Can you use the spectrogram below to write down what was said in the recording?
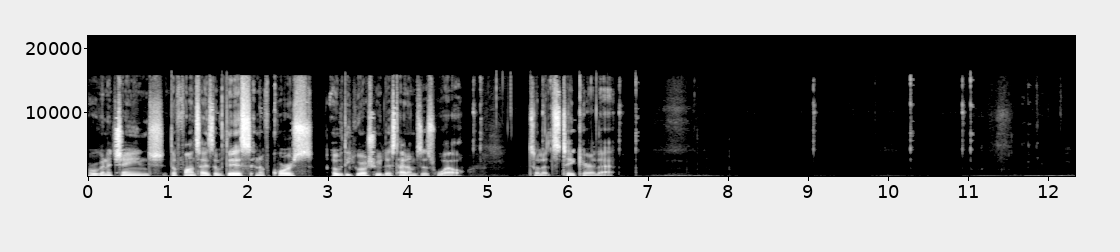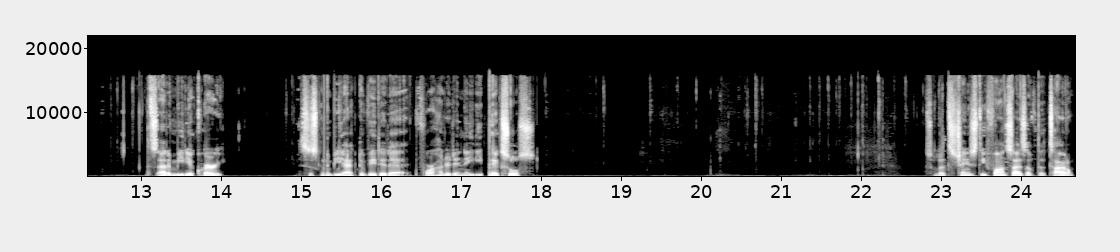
We're going to change the font size of this and of course of the grocery list items as well. So let's take care of that. Let's add a media query. This is going to be activated at 480 pixels. So let's change the font size of the title.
